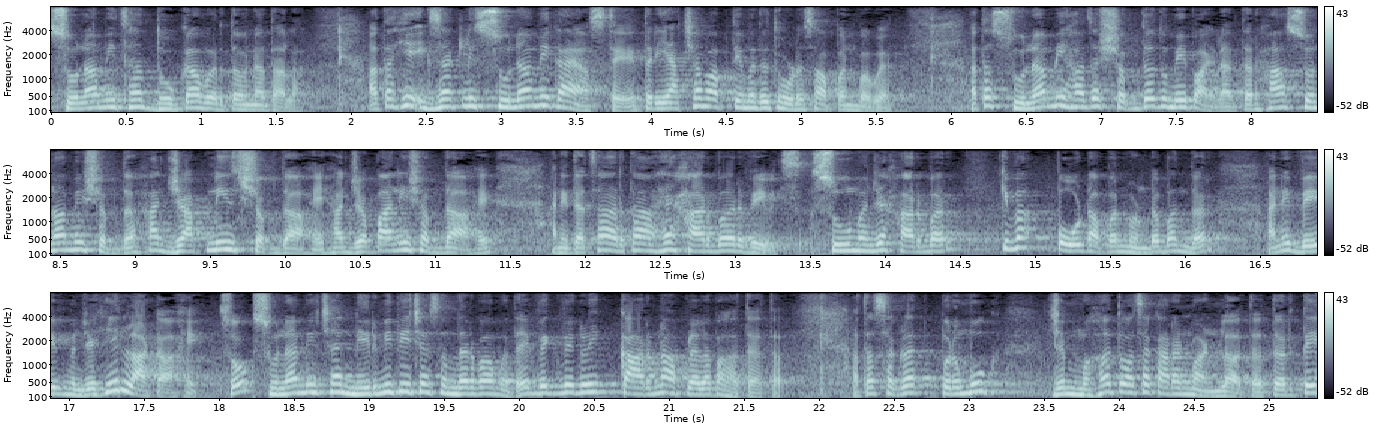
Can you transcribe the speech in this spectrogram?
सुनामीचा धोका वर्तवण्यात आला. आता ही एक्झॅक्टली सुनामी काय असते तर याच्या बाबतीमध्ये थोडंसं आपण बघूया. आता सुनामी हा जर शब्द तुम्ही पाहिला तर हा सुनामी शब्द हा जॅपनीज शब्द आहे हा जपानी शब्द आहे आणि त्याचा अर्थ आहे हार्बर वेव्स सु म्हणजे हार्बर किंवा पोर्ट आपण म्हणतो बंदर आणि वेव्ह म्हणजे ही लाटा आहे. सो सुनामीच्या निर्मितीच्या संदर्भामध्ये वेगवेगळी कारणं आपल्याला पाहता येतात. आता सगळ्यात प्रमुख जे महत्त्वाचं कारण मांडलं जातं तर ते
